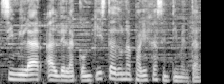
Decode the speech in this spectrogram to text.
similar al de la conquista de una pareja sentimental.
